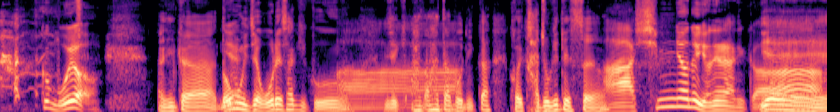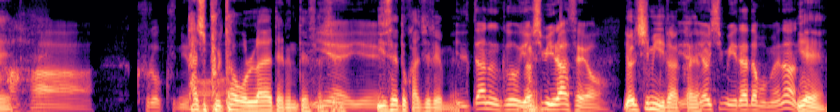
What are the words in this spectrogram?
그럼 뭐야? 아, 그러니까 너무 예. 이제 오래 사귀고 아. 이제 하- 하다 보니까 거의 가족이 됐어요. 아, 10년을 연애를 하니까. 예. 아하. 그렇군요. 다시 불타올라야 되는데 사실 예, 예. 이세도 가지려면 일단은 그 열심히 일하세요. 열심히 예, 일할까요? 열심히 일하다 보면은 예.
